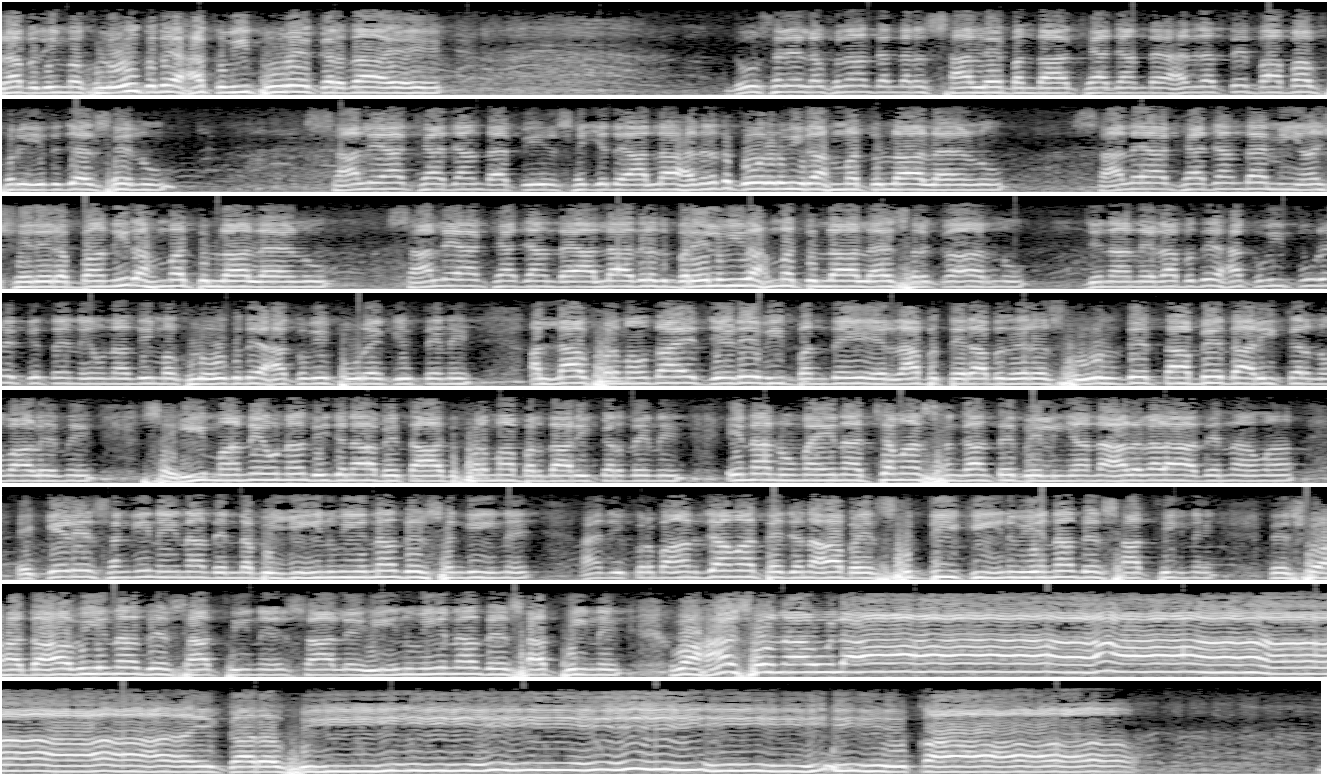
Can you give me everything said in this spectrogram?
رب دی مخلوق دے حق بھی پورے کردا ہے۔ دوسرے لفظوں دے اندر سالے بندہ آخیا جا حضرت بابا فرید جیسے نو سالے آخیا جا پیر سید آلہ حضرت گولڑوی رحمت اللہ علیہ سالے آخیا جا میاں شیر ربانی رحمت اللہ لو سالے آخیا جا آلہ حضرت بریلوی رحمت اللہ علیہ سرکار نو جنہ نے رب دے حق بھی پورے کیتے نے انہوں دی مخلوق دے حق بھی پورے کیتے نے اللہ فرما ہے جڑے بھی بندے رب تے رب دے رسول دے تابے داری کرن والے نے، صحیح مانے انہوں دی جناب تاج فرما برداری کرتے ہیں انہوں میں انہوں چواں سنگا بےلیاں نال رلا دینا وا یہ کہڑے سنگی نے انہوں دے نبیین بھی انہوں دے سنگی نے۔ ہاں جی قربان جاوا تے جناب صدیقین بھی انہاں دے ساتھی نے۔ تے شہدا بھی انہاں دے ساتھی نے، صالحین بھی انہاں دے ساتھی نے۔ وہاں سونا الا کرفی کا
